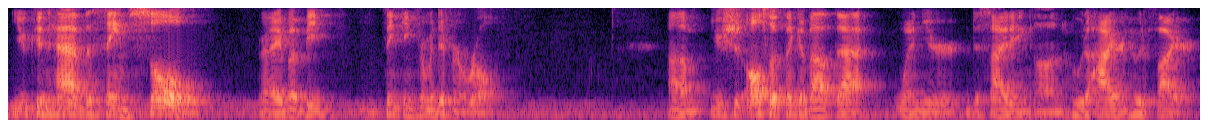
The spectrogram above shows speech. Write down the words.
you can have the same soul, right, but be thinking from a different role. Um, you should also think about that when you're deciding on who to hire and who to fire.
